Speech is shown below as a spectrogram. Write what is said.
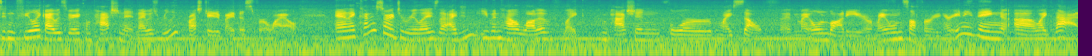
didn't feel like I was very compassionate and I was really frustrated by this for a while. And I kind of started to realize that I didn't even have a lot of like compassion for myself and my own body or my own suffering or anything uh, like that.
